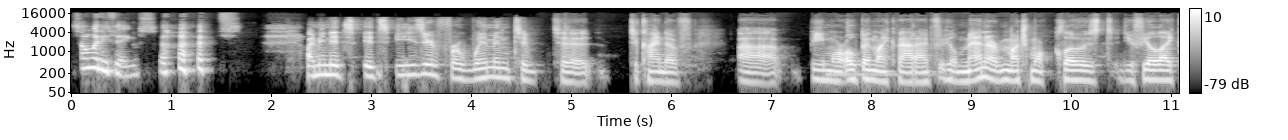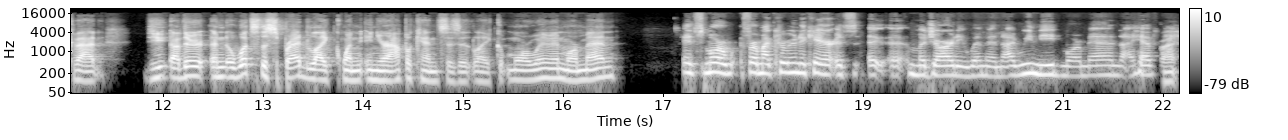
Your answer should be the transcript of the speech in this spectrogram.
So many things. I mean, it's it's easier for women to to to kind of uh, be more open like that. I feel men are much more closed. Do you feel like that? Do you are there and what's the spread like when in your applicants? Is it like more women, more men? It's more for my Karuna care. It's a, majority women. I we need more men. I have right.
